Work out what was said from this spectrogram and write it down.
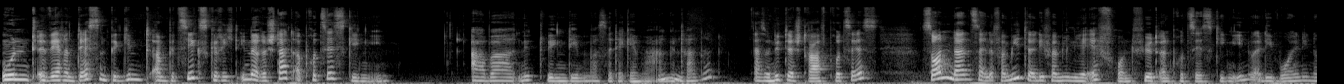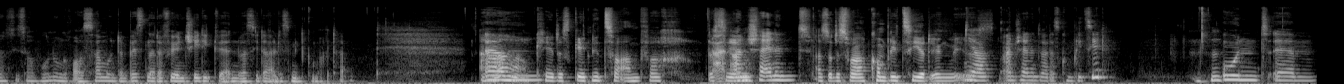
und äh, währenddessen beginnt am Bezirksgericht Innere Stadt ein Prozess gegen ihn. Aber nicht wegen dem, was er der Gemma angetan hat. Also nicht der Strafprozess, sondern seine Vermieter, die Familie Efron, führt einen Prozess gegen ihn, weil die wollen ihn aus dieser Wohnung raus haben und am besten dafür entschädigt werden, was sie da alles mitgemacht haben. Ah, Ähm, okay, das geht nicht so einfach. Das A- Anscheinend also das war kompliziert irgendwie. Ja, anscheinend war das kompliziert. Und ähm,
